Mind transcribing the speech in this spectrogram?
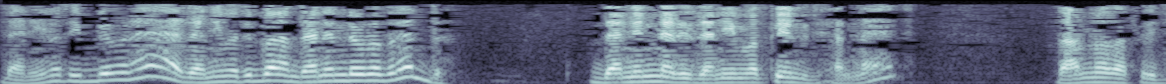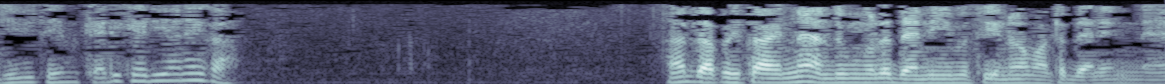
දැනීම තිබ්බේම නෑ. දැනීම තිබ්බනම් දැනෙන්න ඕනද නැද්ද? දැනෙන්නේ නැති දැනීමක් තියෙන දෙයක් නෑ. දන්නවද අපේ ජීවිතේම කැඩි කැඩි යන එක? හරිද අපි හිතන්නේ ඇඳුම් වල දැනීම තියෙනවා මට දැනෙන්නේ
